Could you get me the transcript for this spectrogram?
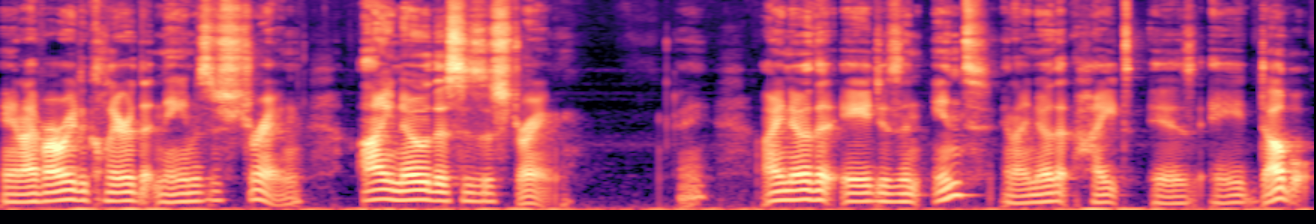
and I've already declared that name is a string, I know this is a string. Okay. I know that age is an int, and I know that height is a double.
